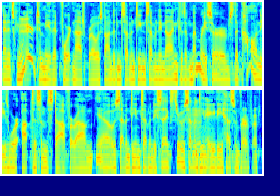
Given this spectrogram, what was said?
And it's okay. weird to me that Fort Nashboro was founded in 1779 because if memory serves, the colonies were up to some stuff around, you know, 1776 through 1780 mm-hmm.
